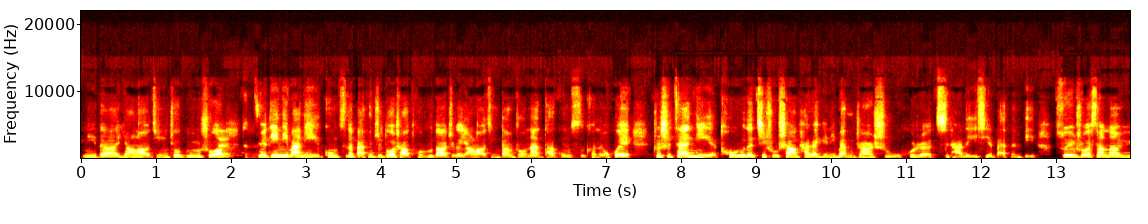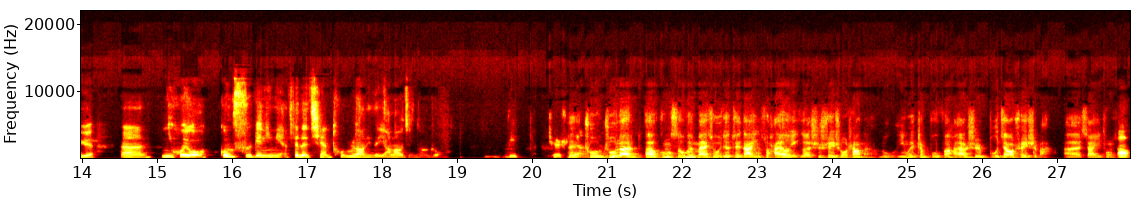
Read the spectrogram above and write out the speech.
你的养老金，就比如说决定你把你工资的百分之多少投入到这个养老金当中，那他公司可能会就是在你投入的基础上，他再给你百分之二十五或者其他的一些百分比，所以说相当于嗯，你会有公司给你免费的钱投入到你的养老金当中。对，确实对。除除了呃公司会 match，我觉得最大因素还有一个是税收上的，如因为这部分好像是不交税是吧？呃，小易同学。哦，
